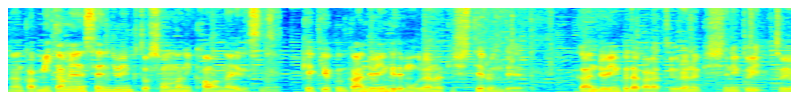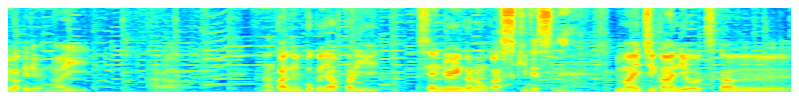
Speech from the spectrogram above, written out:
なんか見た目染料インクとそんなに変わんないですね。結局顔料インクでも裏抜きしてるんで顔料インクだからって裏抜きしにくいというわけではないから。なんかね僕やっぱり染料インクの方が好きですね。いまいち顔料を使う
